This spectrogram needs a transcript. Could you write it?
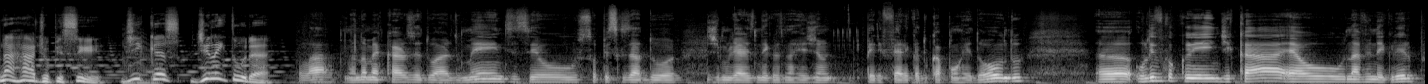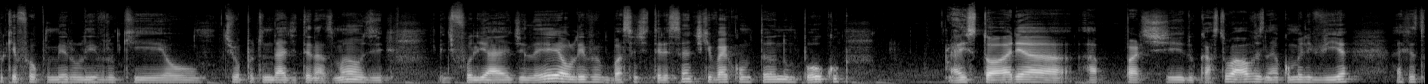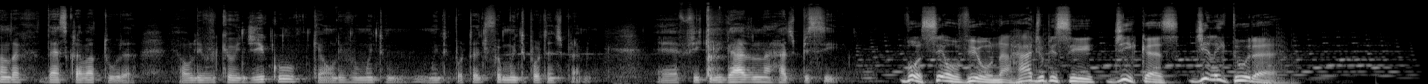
Na Rádio Psi, dicas de leitura. Olá, meu nome é Carlos Eduardo Mendes, eu sou pesquisador de mulheres negras na região periférica do Capão Redondo. Uh, o livro que eu queria indicar é o Navio Negreiro, porque foi o primeiro livro que eu tive a oportunidade de ter nas mãos de, de folhear e de ler. É um livro bastante interessante que vai contando um pouco a história a partir do Castro Alves, né, como ele via a questão da, da escravatura. É o livro que eu indico, que é um livro muito, muito importante, foi muito importante para mim. É, fique ligado na Rádio PC. Você ouviu na Rádio PC Dicas de Leitura.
